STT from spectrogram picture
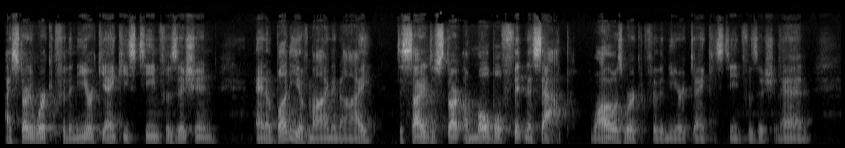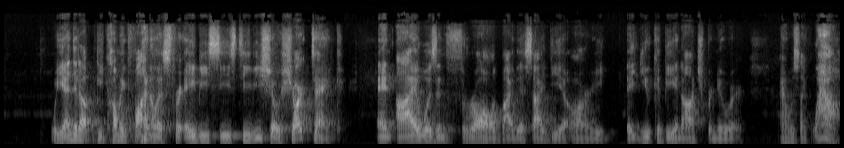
I started working for the New York Yankees team physician, and a buddy of mine and I decided to start a mobile fitness app while I was working for the New York Yankees team physician. And we ended up becoming finalists for ABC's TV show Shark Tank. And I was enthralled by this idea, Ari, that you could be an entrepreneur. I was like, wow,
